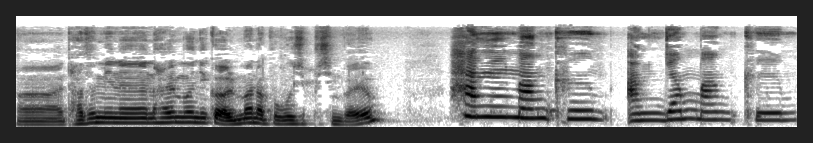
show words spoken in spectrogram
어, 다솜이는 할머니가 얼마나 보고 싶으신가요? 하늘만큼, 안경만큼,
